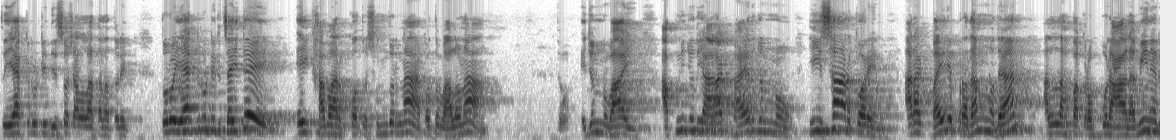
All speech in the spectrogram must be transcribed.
তুই এক রুটি দিছস, আল্লাহ তালা তোর তোর ওই এক রুটির চাইতে এই খাবার কত সুন্দর না, কত ভালো না? তো এই জন্য ভাই, আপনি যদি আর ভাইয়ের জন্য ইশার করেন আর এক ভাইরে প্রাধান্য দেন, আল্লাহ পাক রব্বুল আলমিনের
